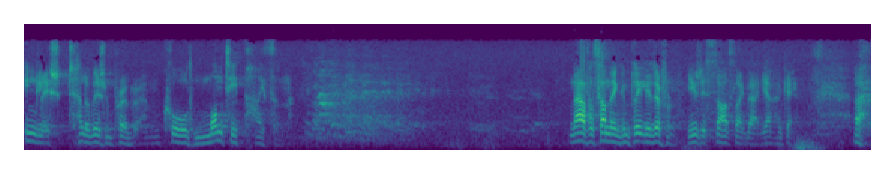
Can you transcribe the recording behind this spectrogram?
English television program called Monty Python? Now for something completely different. Usually starts like that, yeah? Okay. Uh,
